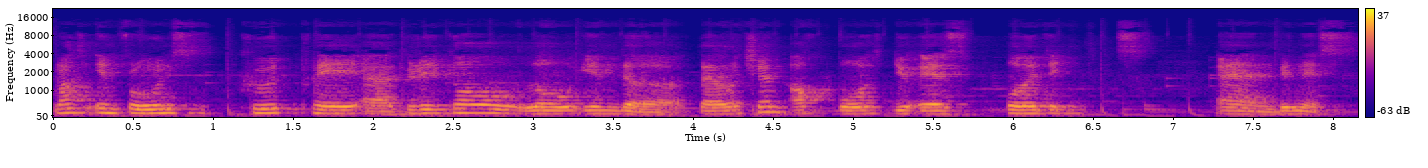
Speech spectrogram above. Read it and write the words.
Musk's influence could play a critical role in the direction of both US politics and business.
